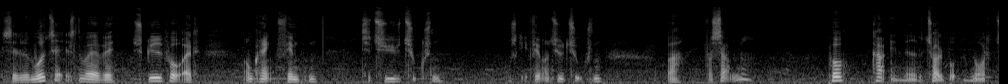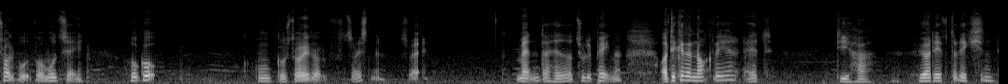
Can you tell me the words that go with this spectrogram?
selve modtagelsen, hvor jeg vil skyde på, at omkring 15 til 20.000, måske 25.000, var forsamlet på kajen nede ved Tolbod, Nord Tolbod, for at modtage HK. Og mm, Gustav Adolf 16. Sverige. Manden, der hader tulipaner. Og det kan da nok være, at de har hørt efter lektion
